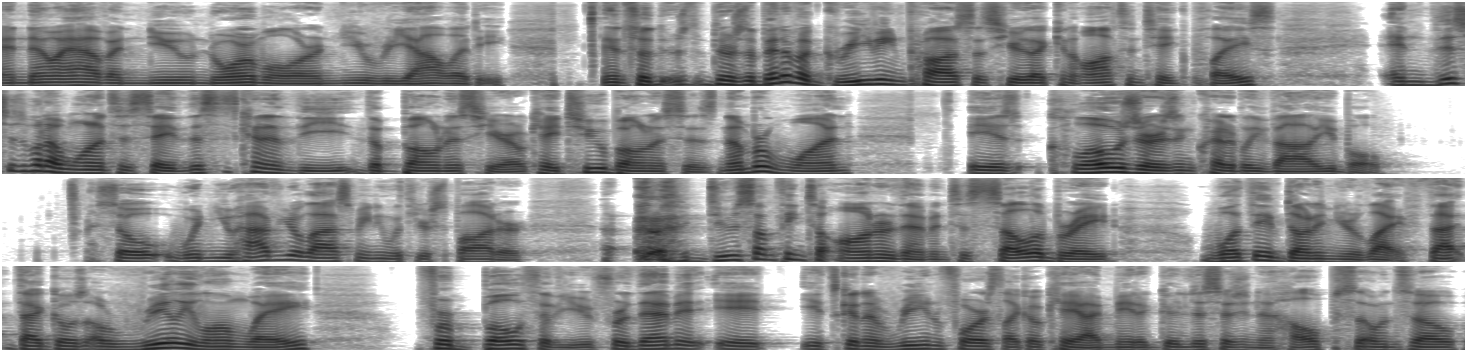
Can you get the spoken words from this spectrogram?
And now I have a new normal or a new reality. And so there's, there's a bit of a grieving process here that can often take place. And this is what I wanted to say. This is kind of the the bonus here. Okay, two bonuses. Number one is closure is incredibly valuable. So when you have your last meeting with your spotter, do something to honor them and to celebrate what they've done in your life. That that goes a really long way for both of you. For them, it, it it's to reinforce like, okay, I made a good decision to help so and so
